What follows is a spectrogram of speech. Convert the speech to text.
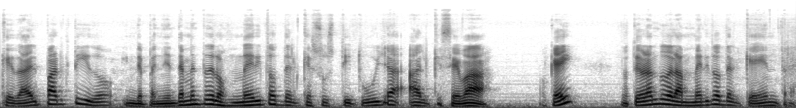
que da el partido, independientemente de los méritos del que sustituya al que se va, ¿ok? No estoy hablando de los méritos del que entra.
